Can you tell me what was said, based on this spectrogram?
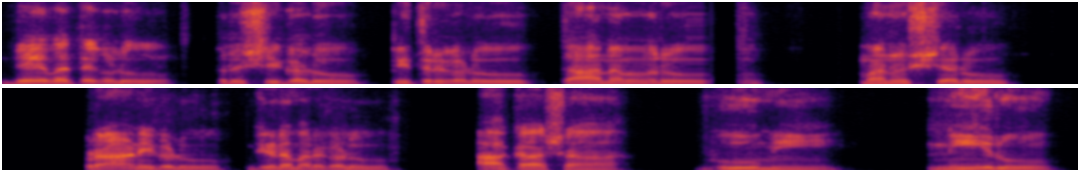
ದೇವತೆಗಳು, ಋಷಿಗಳು, ಪಿತೃಗಳು, ದಾನವರು, ಮನುಷ್ಯರು, ಪ್ರಾಣಿಗಳು, ಗಿಡಮರಗಳು, ಆಕಾಶ, ಭೂಮಿ, ನೀರು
